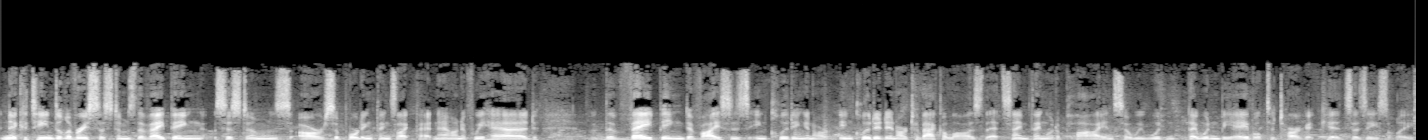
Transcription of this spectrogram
nicotine delivery systems, the vaping systems, are supporting things like that now. And if we had the vaping devices including in our included in our tobacco laws that same thing would apply and so we wouldn't they wouldn't be able to target kids as easily.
